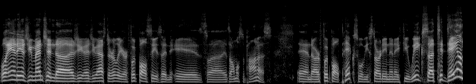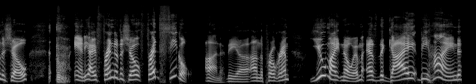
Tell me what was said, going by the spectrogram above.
Well, Andy, as you mentioned, uh, as you as you asked earlier, football season is uh, is almost upon us, and our football picks will be starting in a few weeks. Uh, today on the show, Andy, I have friend of the show, Fred Segal, on the uh, on the program. You might know him as the guy behind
